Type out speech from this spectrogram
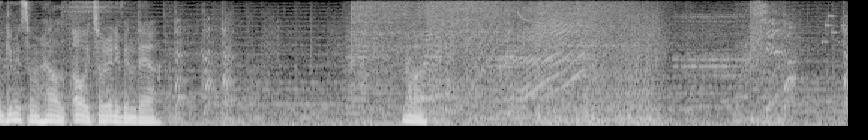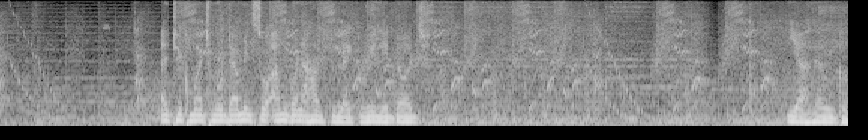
on, give me some health. Oh, it's already been there. Oh. I take much more damage, so I'm gonna have to like really dodge. Yeah, there we go.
